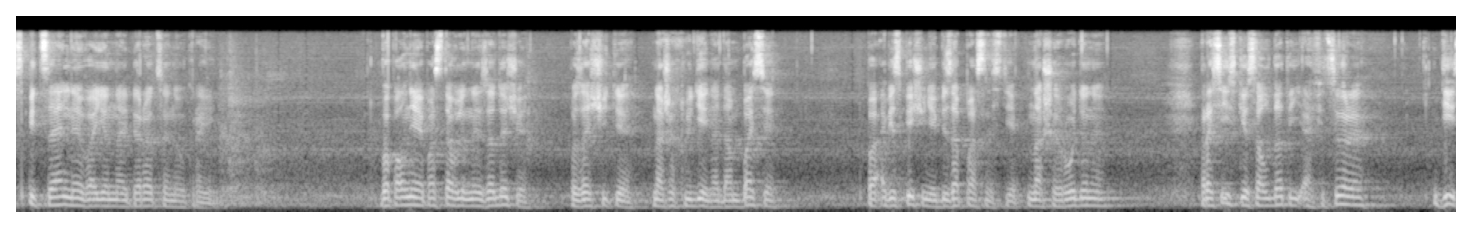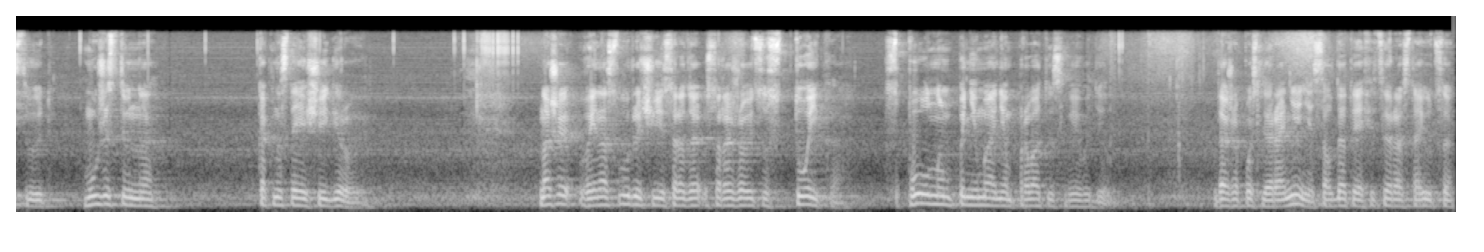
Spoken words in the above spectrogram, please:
специальная военная операция на Украине. Выполняя поставленные задачи по защите наших людей на Донбассе, по обеспечению безопасности нашей Родины, российские солдаты и офицеры действуют мужественно, как настоящие герои. Наши военнослужащие сражаются стойко, с полным пониманием правоты своего дела. Даже после ранения солдаты и офицеры остаются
